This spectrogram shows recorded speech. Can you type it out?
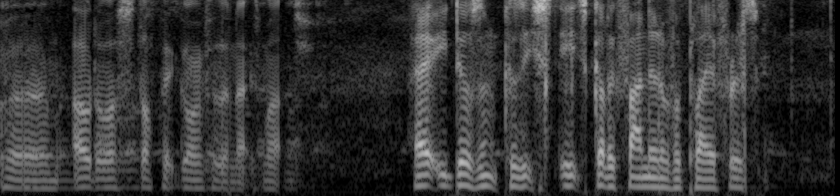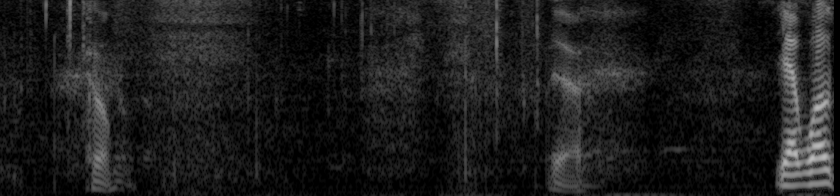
Um, how do I stop it going for the next match? Uh, he doesn't because it's it's got to find another player for us. Cool. Yeah. Yeah, well,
